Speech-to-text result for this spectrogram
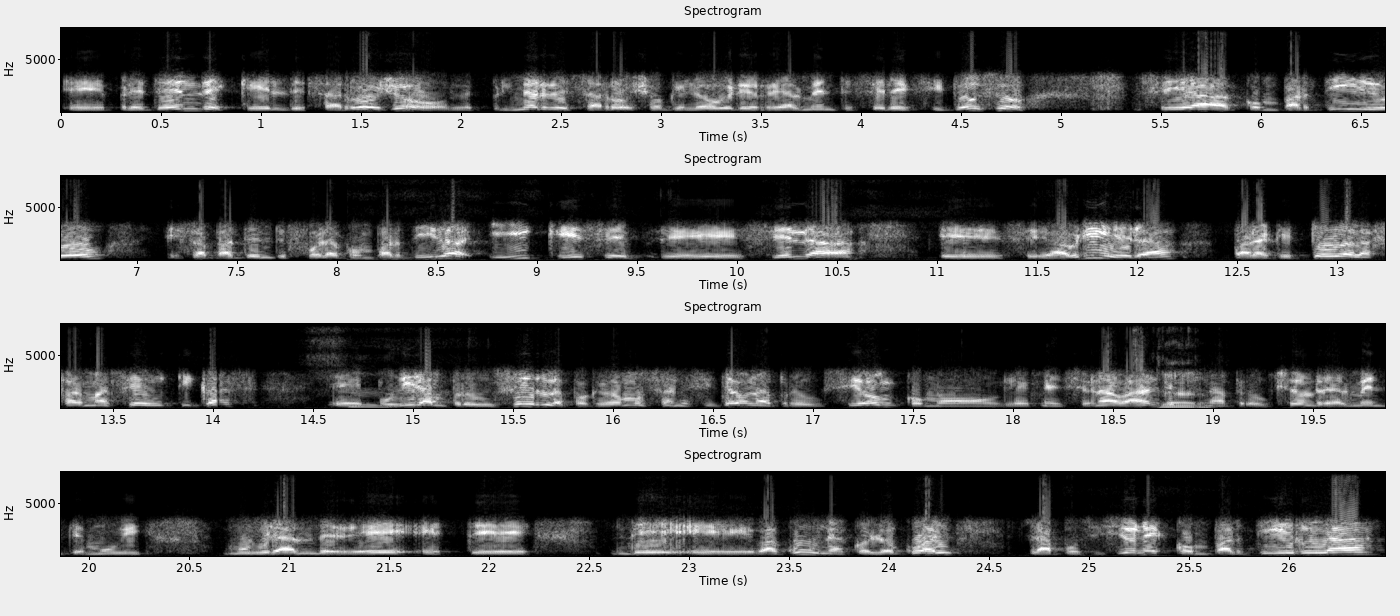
eh, pretende es que el desarrollo, el primer desarrollo que logre realmente ser exitoso, sea compartido, esa patente fuera compartida y que se, eh, se la eh, se abriera para que todas las farmacéuticas eh, mm. pudieran producirla, porque vamos a necesitar una producción, como les mencionaba antes, una producción realmente muy muy grande de este de eh, vacunas, con lo cual la posición es compartirla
